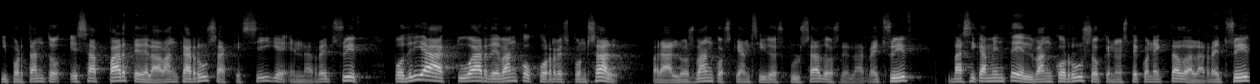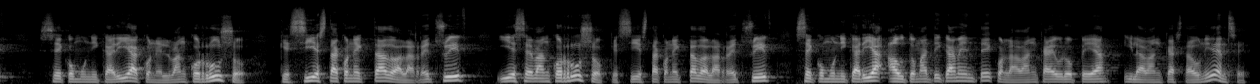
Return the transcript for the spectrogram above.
y por tanto esa parte de la banca rusa que sigue en la red SWIFT podría actuar de banco corresponsal para los bancos que han sido expulsados de la red SWIFT básicamente el banco ruso que no esté conectado a la red SWIFT se comunicaría con el banco ruso que sí está conectado a la red SWIFT y ese banco ruso que sí está conectado a la red SWIFT se comunicaría automáticamente con la banca europea y la banca estadounidense.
